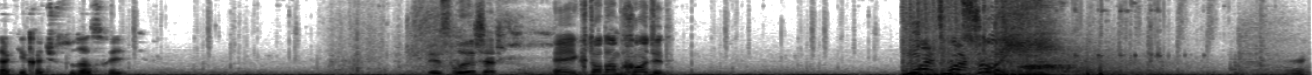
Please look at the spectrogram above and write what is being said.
Так, я хочу сюда сходить. Ты слышишь? Эй, кто там ходит? Мать вашу! Так.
